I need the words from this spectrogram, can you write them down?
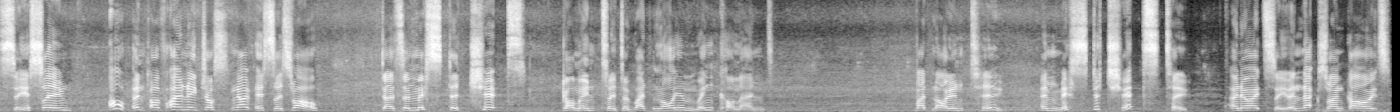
See you soon. Oh, and I've only just noticed as well there's a Mr. Chips gone into the Red Lion Rincon end. Red Lion 2 and Mr. Chips 2. Anyway, see you in the next one, guys.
